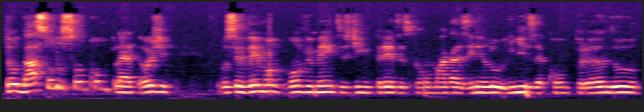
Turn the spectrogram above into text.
Então dá a solução completa. Hoje você vê movimentos de empresas como Magazine Luiza comprando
